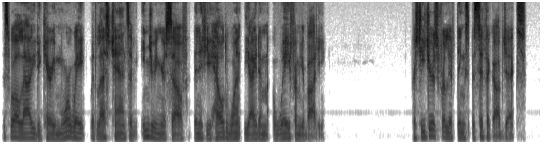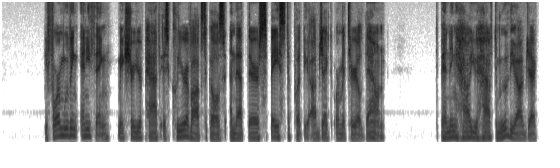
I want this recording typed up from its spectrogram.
This will allow you to carry more weight with less chance of injuring yourself than if you held one, the item away from your body. Procedures for lifting specific objects. Before moving anything, make sure your path is clear of obstacles and that there's space to put the object or material down. Depending how you have to move the object,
